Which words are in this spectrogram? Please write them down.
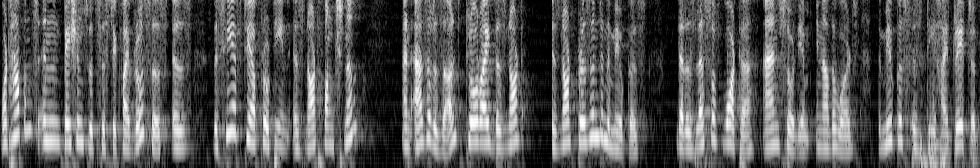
What happens in patients with cystic fibrosis is the CFTR protein is not functional, and as a result, chloride does not, is not present in the mucus. There is less of water and sodium. In other words, the mucus is dehydrated.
